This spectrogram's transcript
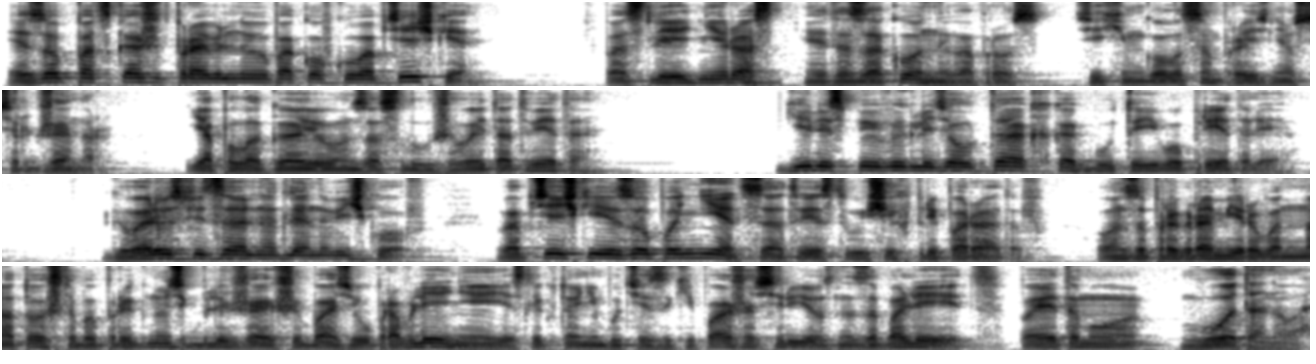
Эзоп подскажет правильную упаковку в аптечке? В последний раз. Это законный вопрос, тихим голосом произнес Сэр Дженнер. Я полагаю, он заслуживает ответа. Гиллиспи выглядел так, как будто его предали. Говорю специально для новичков. В аптечке Эзопа нет соответствующих препаратов. Он запрограммирован на то, чтобы прыгнуть к ближайшей базе управления, если кто-нибудь из экипажа серьезно заболеет. Поэтому... Вот оно.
